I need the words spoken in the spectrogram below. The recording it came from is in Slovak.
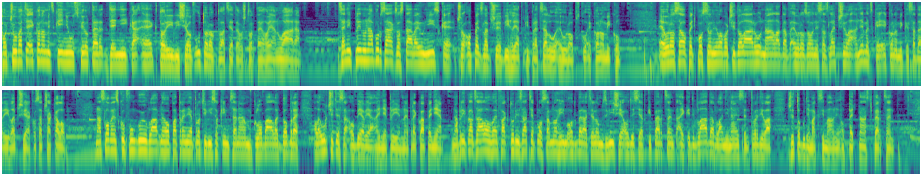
Počúvate ekonomický newsfilter denníka E, ktorý vyšiel v útorok 24. januára. Ceny plynu na burzách zostávajú nízke, čo opäť zlepšuje vyhliadky pre celú európsku ekonomiku. Euro sa opäť posilnilo voči doláru, nálada v eurozóne sa zlepšila a nemeckej ekonomike sa darí lepšie, ako sa čakalo. Na Slovensku fungujú vládne opatrenia proti vysokým cenám v globále dobre, ale určite sa objavia aj nepríjemné prekvapenia. Napríklad zálohové faktúry za teplo sa mnohým odberateľom zvýšia o desiatky percent, aj keď vláda v Lani na jeseň tvrdila, že to bude maximálne o 15 percent.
